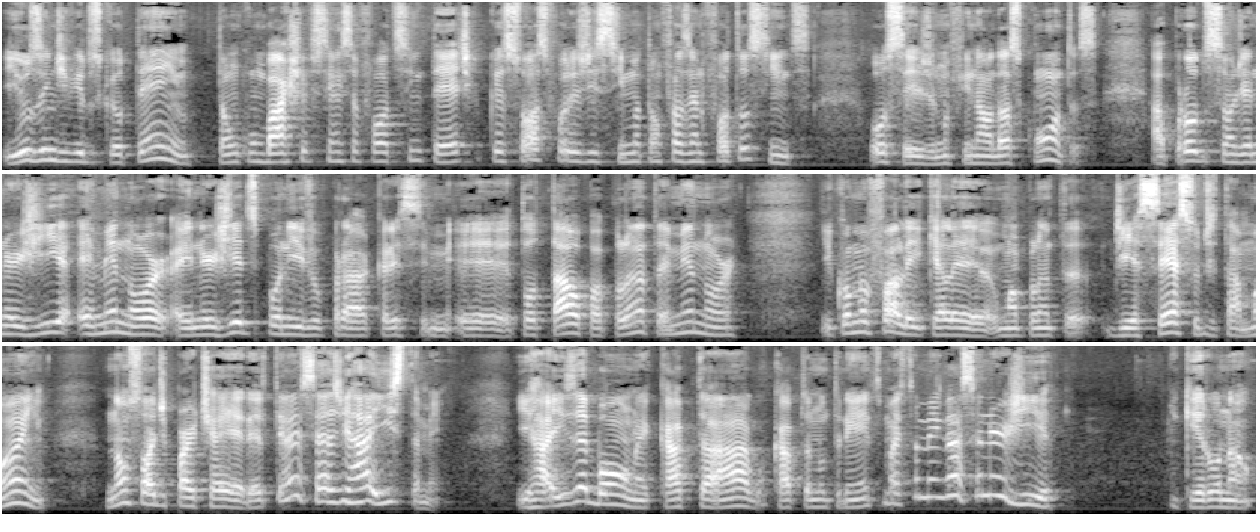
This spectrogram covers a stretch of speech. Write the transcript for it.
E os indivíduos que eu tenho estão com baixa eficiência fotossintética, porque só as folhas de cima estão fazendo fotossíntese. Ou seja, no final das contas, a produção de energia é menor, a energia disponível para é, total para a planta é menor. E como eu falei que ela é uma planta de excesso de tamanho, não só de parte aérea, ela tem um excesso de raiz também. E raiz é bom, né? Capta água, capta nutrientes, mas também gasta energia, queira ou não.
